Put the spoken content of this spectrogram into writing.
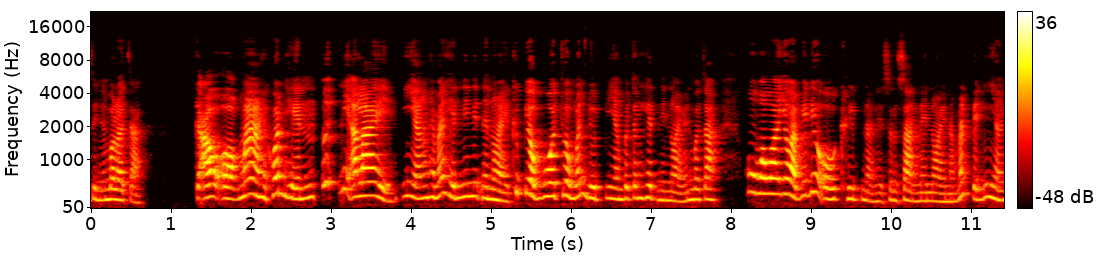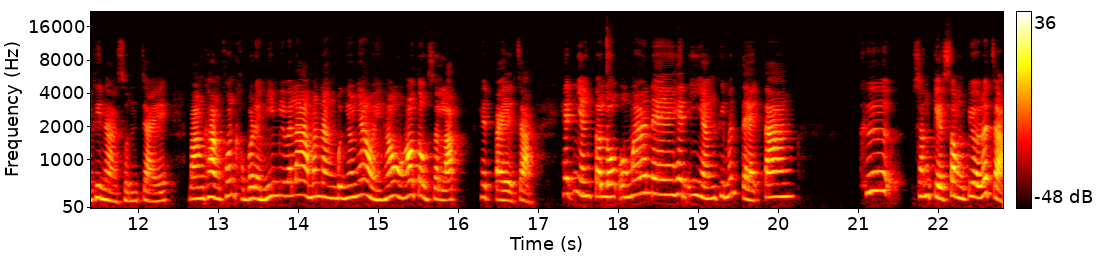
สิแม่นบ่ล่ะจ้ะก็เอาออกมาให้คนเห็นเอ้ยนี่อะไรอีหยังให้มันเห็นนิดๆหน่อยๆคือเปรียวโพสต์ช่วงวันหยุดอีหยังไปจังเฮ็ดนิดหน่อยแม่นบ่จ้ะฮู้บ่าว่ายอดวิดีโอคลิปน่ะสั้นๆหน่อยๆน่ะมันเป็นอีหยังที่น่าสนใจ บางครั้งคนเขาบ่ได้มีมีเวลามานั่งเบิ่งยาวๆให้เฮาเฮาต้องสลับเฮ็ดไปจ้ะ เฮ็ดอิหยังตลกออกมาแน่เฮ็ดอีหยังที่มันแตกต่าง คือสังเกตส่องเปียวเด้อจ้ะ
